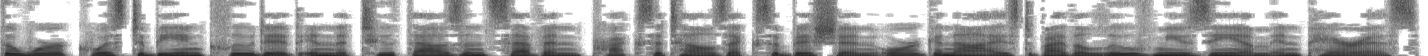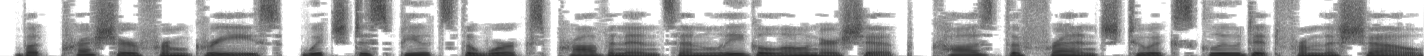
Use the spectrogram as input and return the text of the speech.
The work was to be included in the 2007 Praxiteles exhibition organized by the Louvre Museum in Paris, but pressure from Greece, which disputes the work's provenance and legal ownership, caused the French to exclude it from the show.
